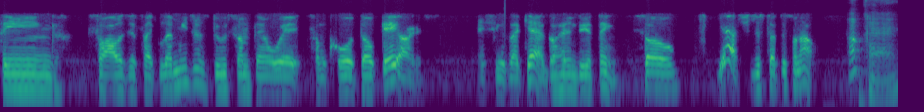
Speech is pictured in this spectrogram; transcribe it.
thing. So I was just like, let me just do something with some cool, dope gay artists. And she was like, yeah, go ahead and do your thing. So yeah, she just set this one out. Okay,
